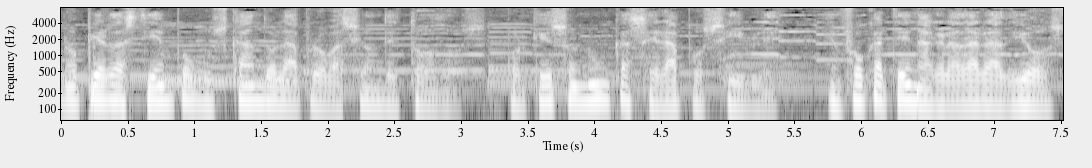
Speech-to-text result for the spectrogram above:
No pierdas tiempo buscando la aprobación de todos, porque eso nunca será posible. Enfócate en agradar a Dios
